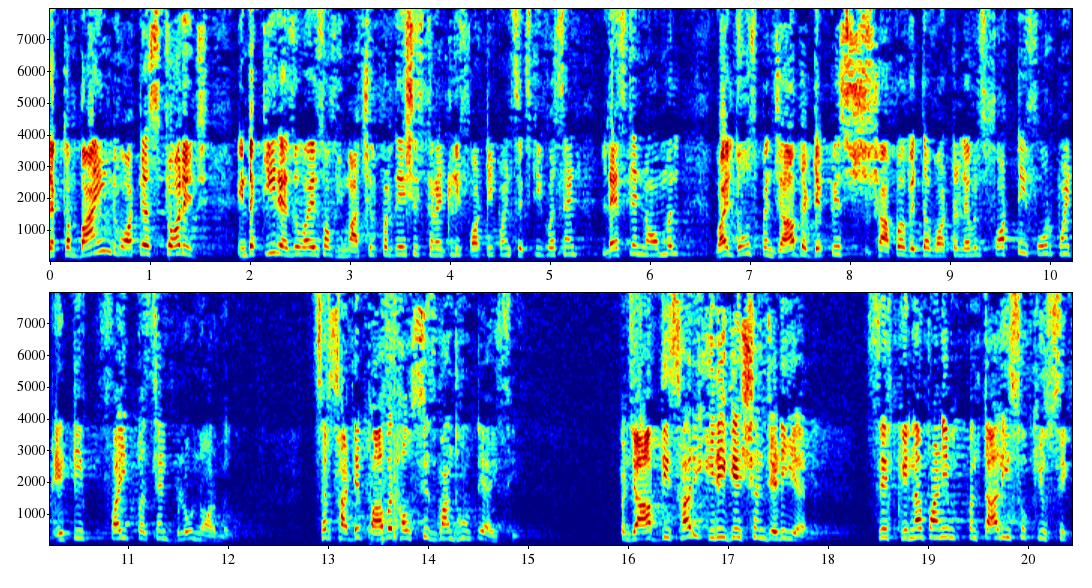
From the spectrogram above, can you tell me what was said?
the combined water storage in the key reservoirs of Himachal Pradesh is currently 40.60% less than normal while those Punjab the dip is sharper with the water levels 44.85% below normal sir ਸਾਡੇ ਪਾਵਰ ਹਾਊਸਿਸ ਬੰਦ ਹੋਣ ਤੇ ਆਈ ਸੀ ਪੰਜਾਬ ਦੀ ਸਾਰੀ ਇਰੀਗੇਸ਼ਨ ਜਿਹੜੀ ਹੈ ਸਿਰਫ ਕਿੰਨਾ ਪਾਣੀ 4500 ਕਿਊਸਿਕ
